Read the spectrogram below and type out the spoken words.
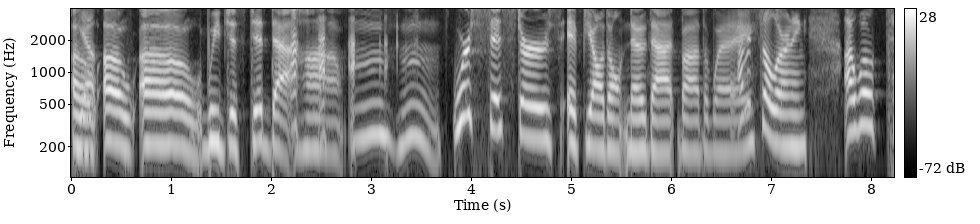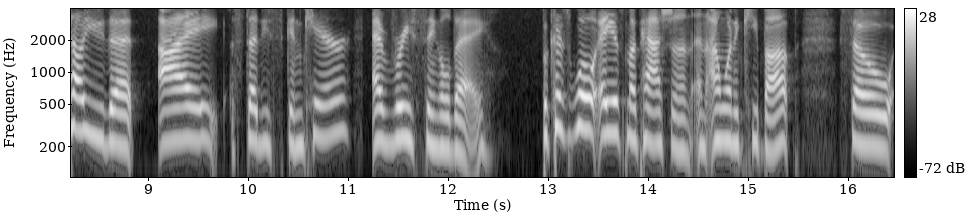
Oh, Yep. oh, oh, we just did that, huh? hmm We're sisters, if y'all don't know that, by the way. I'm still learning. I will tell you that I study skincare every single day because, well, A, it's my passion and I want to keep up. So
